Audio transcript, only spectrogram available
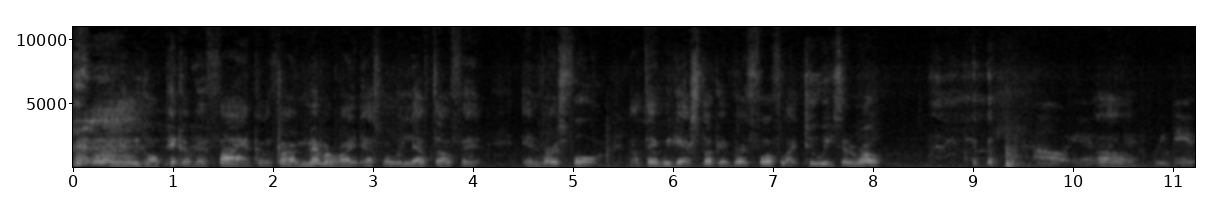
and then we're gonna pick up at five. Because if I remember right, that's where we left off at in verse four. I think we got stuck at verse four for like two weeks in a row. oh yeah. Um, we did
